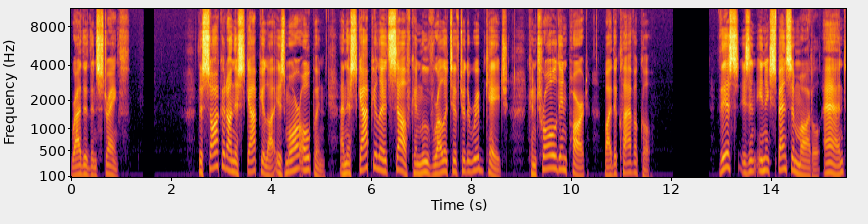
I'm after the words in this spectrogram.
rather than strength. The socket on the scapula is more open, and the scapula itself can move relative to the rib cage, controlled in part by the clavicle. This is an inexpensive model, and,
